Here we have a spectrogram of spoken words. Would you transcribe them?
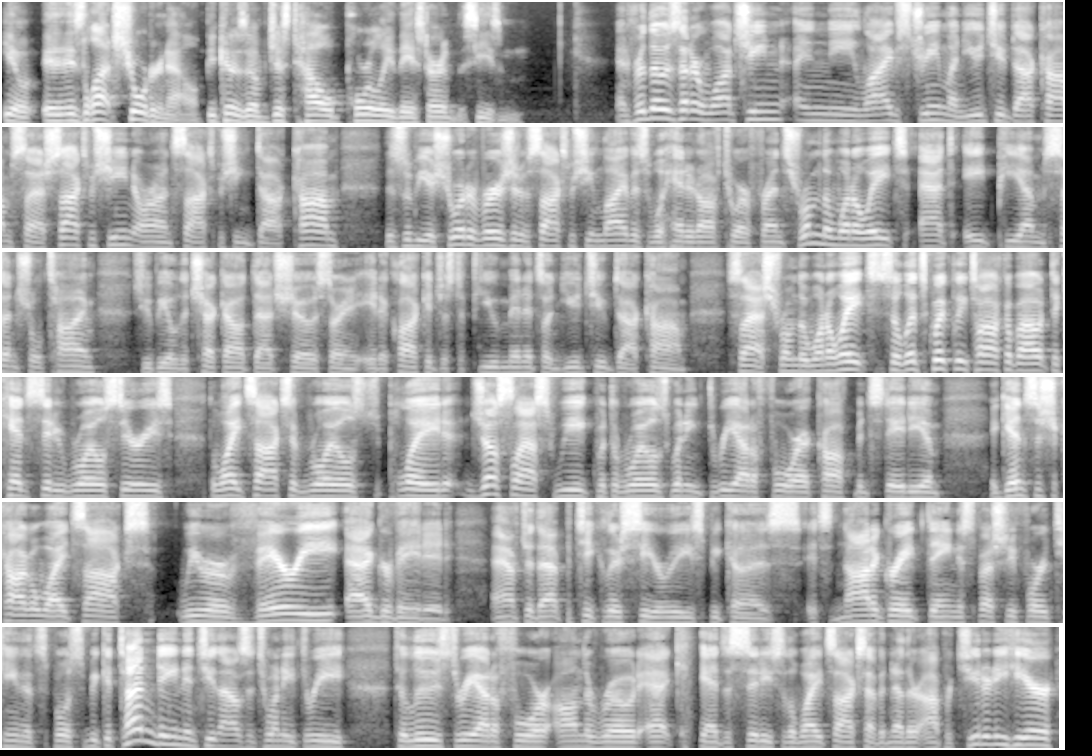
you know is a lot shorter now because of just how poorly they started the season and for those that are watching in the live stream on youtube.com slash soxmachine or on soxmachine.com, this will be a shorter version of Sox Machine Live as we'll hand it off to our friends from the 108 at 8 p.m. Central Time. So you'll be able to check out that show starting at 8 o'clock in just a few minutes on youtube.com slash from the 108. So let's quickly talk about the Kansas City Royals series. The White Sox and Royals played just last week with the Royals winning three out of four at Kauffman Stadium against the Chicago White Sox. We were very aggravated after that particular series because it's not a great thing, especially for a team that's supposed to be contending in 2023 to lose three out of four on the road at Kansas City. So the White Sox have another opportunity here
